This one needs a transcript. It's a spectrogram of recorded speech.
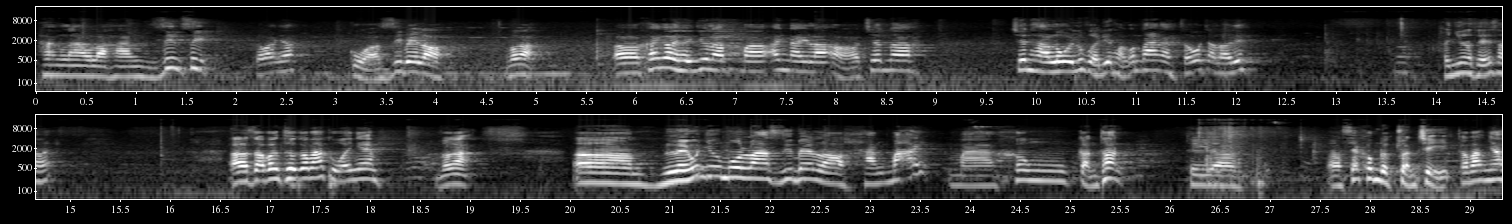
hàng Lào là hàng zin xịn các bác nhé của JBL vâng ạ. À, Khanh ơi hình như là mà anh này là ở trên uh, trên Hà Nội lúc vừa điện hỏi con vang này. Cháu trả lời đi. Hình như là thế sao ấy? À, dạ vâng thưa các bác của anh em. Vâng ạ. À, nếu như mua loa JBL hàng bãi mà không cẩn thận thì uh, Ờ, sẽ không được chuẩn chỉ các bác nhé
